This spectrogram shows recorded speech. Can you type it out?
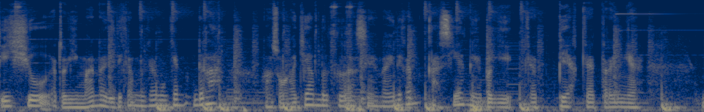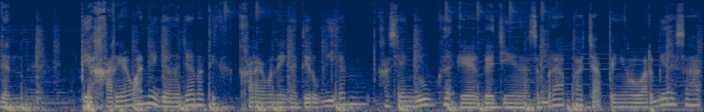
tisu atau gimana jadi kan mereka mungkin udahlah langsung aja ambil gelasnya. Nah ini kan kasihan ya bagi pihak cateringnya dan pihak karyawannya. Jangan-jangan nanti karyawannya ganti rugi kan kasihan juga ya gajinya nggak seberapa capeknya luar biasa.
